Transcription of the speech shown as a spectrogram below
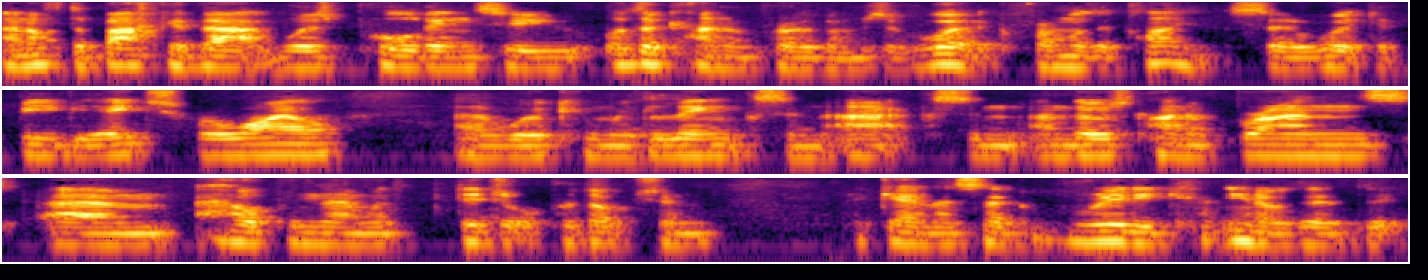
And off the back of that, was pulled into other kind of programs of work from other clients. So, worked at BBH for a while, uh, working with Lynx and Axe and, and those kind of brands, um, helping them with digital production. Again, that's like really, you know, the, the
